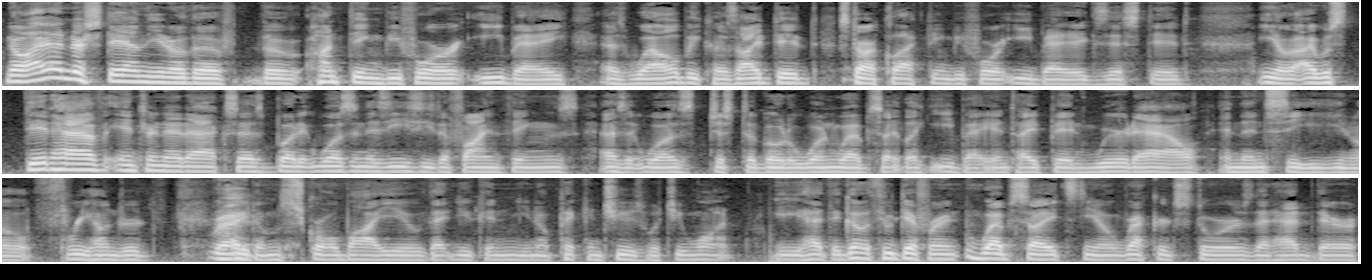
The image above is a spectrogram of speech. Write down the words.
No, I understand, you know, the the hunting before eBay as well because I did start collecting before eBay existed. You know, I was did have internet access, but it wasn't as easy to find things as it was just to go to one website like eBay and type in Weird Al and then see, you know, 300 Right. items scroll by you that you can, you know, pick and choose what you want. You had to go through different websites, you know, record stores that had their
